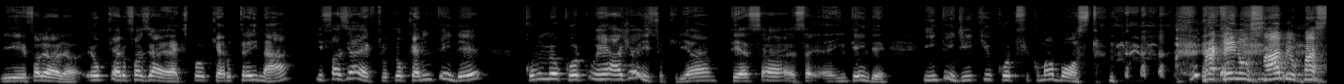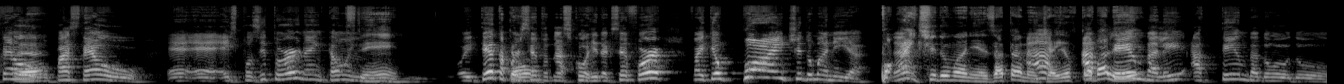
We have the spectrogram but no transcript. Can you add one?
e falei: olha, eu quero fazer a Expo, eu quero treinar e fazer a Expo, porque eu quero entender como o meu corpo reage a isso. Eu queria ter essa, essa é, entender. E entendi que o corpo fica uma bosta. Para quem não sabe, o pastel, é. o pastel é, é, é expositor, né? Então, Sim. 80% então, das corridas que você for, vai ter o point do Mania. Né? Point né? do Mania, exatamente. A, Aí eu trabalhei. A tenda ali, a tenda do, do,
